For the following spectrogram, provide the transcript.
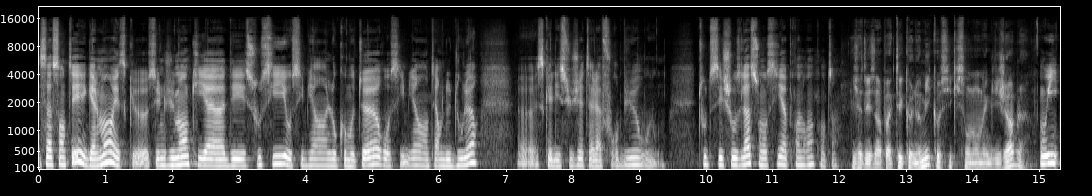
Sa santé également. Est-ce que c'est une jument qui a des soucis aussi bien locomoteurs, aussi bien en termes de douleur? Euh, Est-ce qu'elle est sujette à la fourbure ou... Toutes ces choses-là sont aussi à prendre en compte. Il y a des impacts économiques aussi qui sont non négligeables. Oui,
